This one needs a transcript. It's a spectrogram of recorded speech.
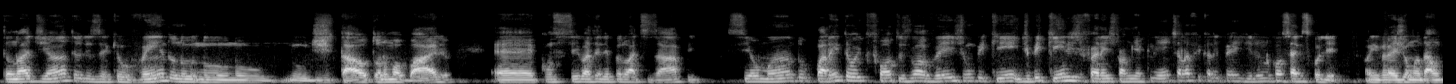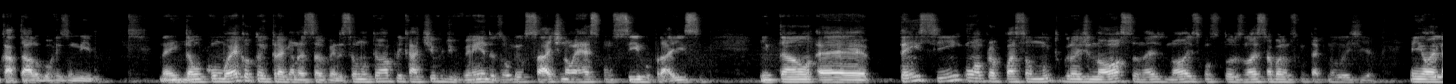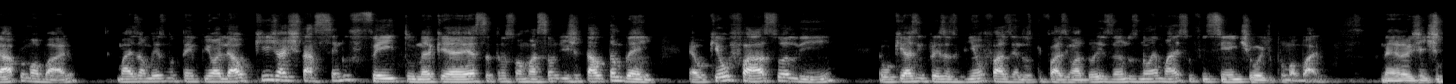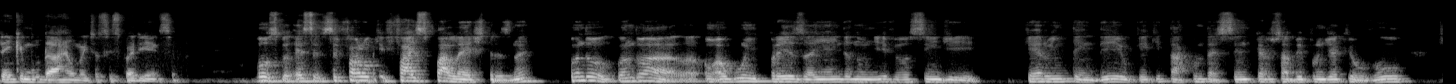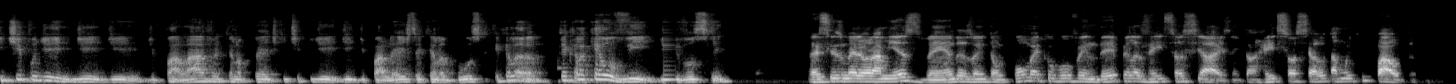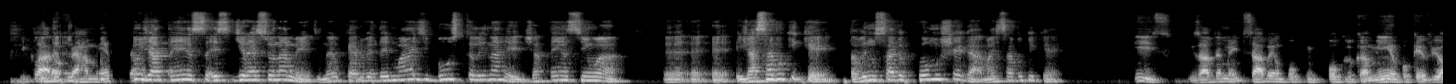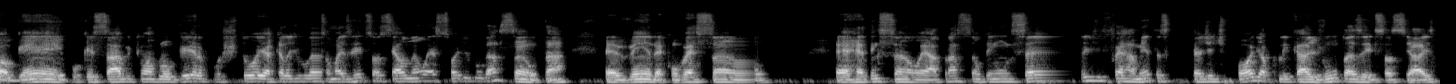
Então, não adianta eu dizer que eu vendo no, no, no, no digital, estou no mobile, é, consigo atender pelo WhatsApp. Se eu mando 48 fotos de uma vez de um biquíni, de biquínis diferentes para minha cliente, ela fica ali perdida e não consegue escolher, ao invés de eu mandar um catálogo resumido. Né? Então, como é que eu estou entregando essa venda? Se eu não tenho um aplicativo de vendas, ou meu site não é responsivo para isso. Então, é, tem sim uma preocupação muito grande nossa, né, nós, consultores, nós trabalhamos com tecnologia, em olhar para o mobile, mas ao mesmo tempo em olhar o que já está sendo feito, né, que é essa transformação digital também. É o que eu faço ali, o que as empresas vinham fazendo, o que faziam há dois anos, não é mais suficiente hoje para o mobile. Né? A gente tem que mudar realmente essa experiência. Bosco, você falou que faz palestras, né? Quando, quando a, alguma empresa ainda no nível assim de quero entender o que está acontecendo, quero saber para onde é que eu vou, que tipo de, de, de, de, palavra que ela pede, que tipo de, de, de palestra que ela busca, o que, que, ela, o que, que ela quer ouvir de você? Preciso melhorar minhas vendas, ou então como é que eu vou vender pelas redes sociais. Então, a rede social está muito em pauta. E claro, então, a ferramenta. Então já tem esse, esse, direcionamento, né? Eu quero vender mais e busca ali na rede. Já tem assim uma. É, é, é, já sabe o que quer. Talvez não saiba como chegar, mas sabe o que quer. Isso, exatamente. Sabe um pouco, um pouco do caminho, porque viu alguém, porque sabe que uma blogueira postou e aquela divulgação. Mas rede social não é só divulgação, tá? É venda, é conversão, é retenção, é atração. Tem uma série de ferramentas que a gente pode aplicar junto às redes sociais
